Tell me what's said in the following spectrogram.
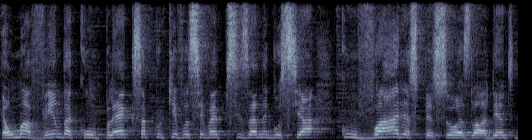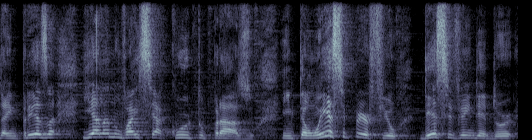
é uma venda complexa porque você vai precisar negociar com várias pessoas lá dentro da empresa e ela não vai ser a curto prazo. Então, esse perfil desse vendedor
